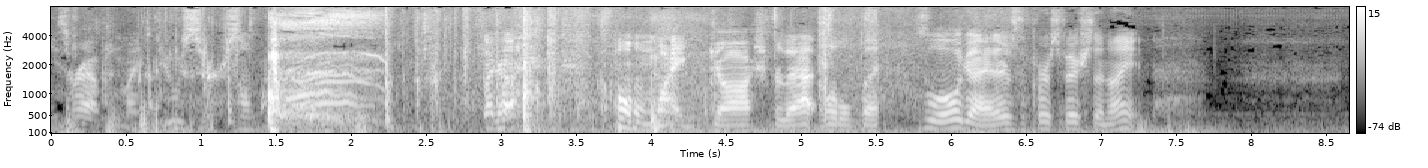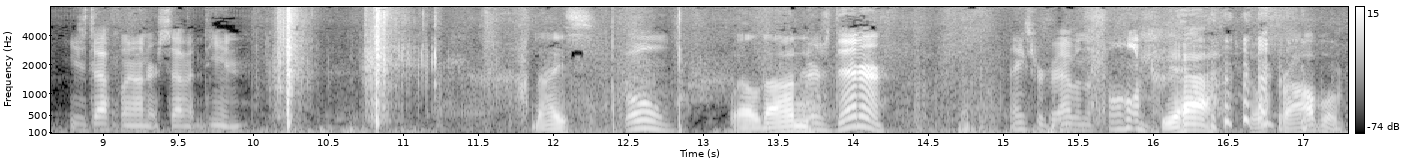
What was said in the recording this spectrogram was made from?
he's wrapped in my juicer or something. I got... Oh my gosh, for that little thing. This little guy, there's the first fish of the night. He's definitely under 17. Nice. Boom. Well done. There's dinner. Thanks for grabbing the phone. Yeah, no problem.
